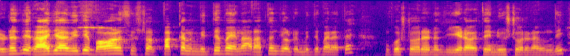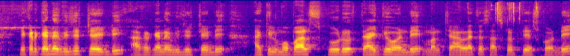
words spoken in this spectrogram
రెండోది రాజావిధి భవానీ స్టోర్ పక్కన మిద్దె పైన రతన్ జ్యువెలరీ మిద్దె పైన అయితే ఇంకో స్టోర్ అనేది ఏడవ అయితే న్యూ స్టోర్ అనేది ఉంది. ఎక్కడికైనా విజిట్ చేయండి. అక్కడికైనా విజిట్ చేయండి. Akhil mobiles Gudur thank you అండి. మన ఛానల్ అయితే సబ్స్క్రైబ్ చేసుకోండి.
